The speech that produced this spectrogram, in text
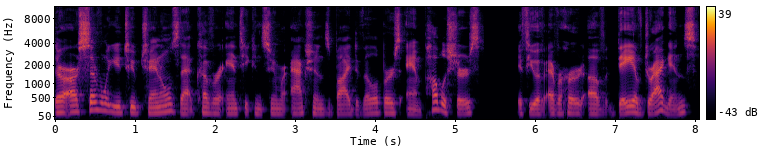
There are several YouTube channels that cover anti consumer actions by developers and publishers. If you have ever heard of Day of Dragons,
